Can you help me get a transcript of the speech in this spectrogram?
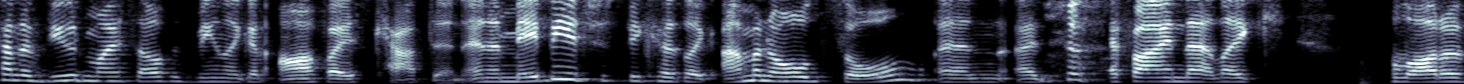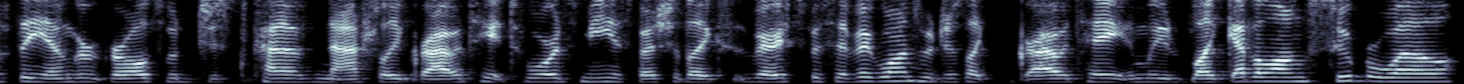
kind of viewed myself as being like an off ice captain. And then maybe it's just because like I'm an old soul and I I find that like a lot of the younger girls would just kind of naturally gravitate towards me, especially like very specific ones would just like gravitate and we'd like get along super well.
